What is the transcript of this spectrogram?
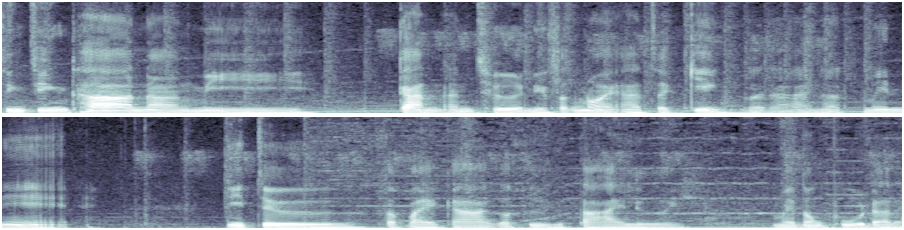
จริงๆ ถ้านางมีการอัญเชิญอีกสักหน่อยอาจจะเก่งก็ได้นะไม่แน่ นี่เจอสไปก้าก็คือตายเลย ไม่ต้องพูดอะไร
